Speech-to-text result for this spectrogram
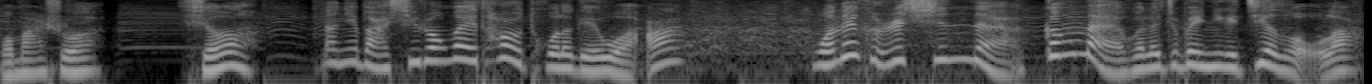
我妈说行，那你把西装外套脱了给我啊，我那可是新的，刚买回来就被你给借走了。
